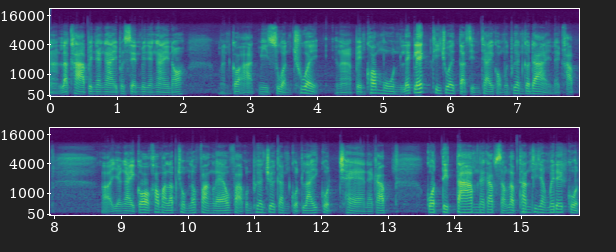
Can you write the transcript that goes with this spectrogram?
นะราคาเป็นยังไงเปอร์เซ็นต์เป็นยังไงเนาะมันก็อาจมีส่วนช่วยนะเป็นข้อมูลเล็กๆ ที่ช่วยตัดสินใจของเพื่อนๆก็ได้นะครับ ยังไงก็เข้ามารับชมรับฟังแล้ว ฝากเพื่อนๆช่วยกันกดไลค์กดแชร์นะครับ กดติดตามนะครับสำหรับท่านที่ยังไม่ได้กด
